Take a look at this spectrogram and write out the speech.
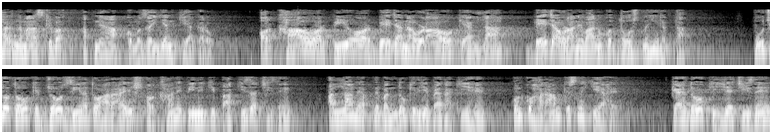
ہر نماز کے وقت اپنے آپ کو مزین کیا کرو اور کھاؤ اور پیو اور بیجا نہ اڑاؤ کہ اللہ بیجا اڑانے والوں کو دوست نہیں رکھتا۔ پوچھو تو کہ جو زینت و آرائش اور کھانے پینے کی پاکیزہ چیزیں اللہ نے اپنے بندوں کے لیے پیدا کی ہیں ان کو حرام کس نے کیا ہے؟ کہہ دو کہ یہ چیزیں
